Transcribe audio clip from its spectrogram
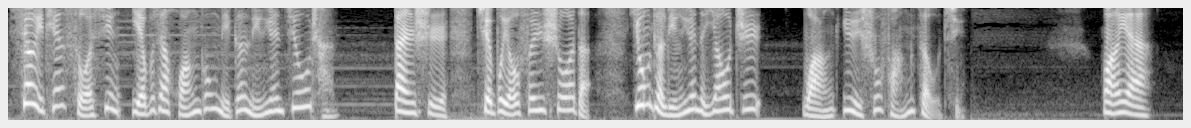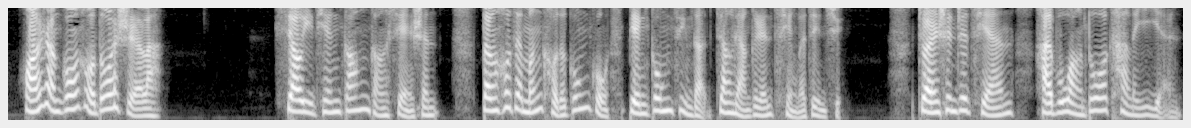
萧雨天索性也不在皇宫里跟林渊纠缠。但是却不由分说的拥着凌渊的腰肢往御书房走去。王爷，皇上恭候多时了。萧逸天刚刚现身，等候在门口的公公便恭敬地将两个人请了进去，转身之前还不忘多看了一眼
